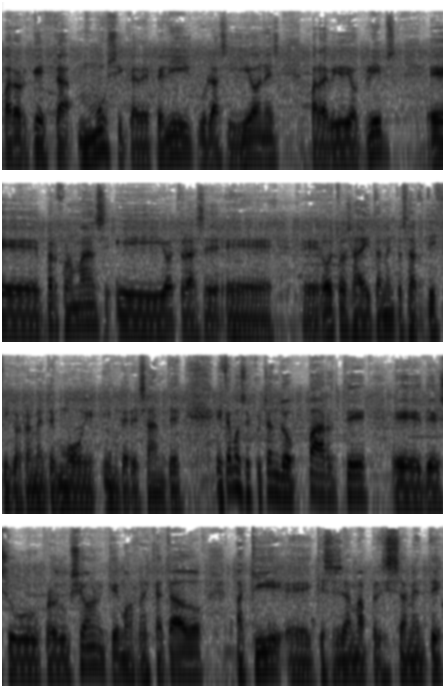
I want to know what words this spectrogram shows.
para orquesta, música de películas y guiones para videoclips, eh, performance y otras, eh, eh, eh, otros aditamentos artísticos realmente muy interesantes. Estamos escuchando parte eh, de su producción que hemos rescatado aquí, que se llama precisamente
